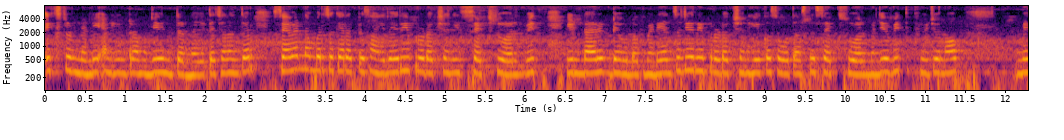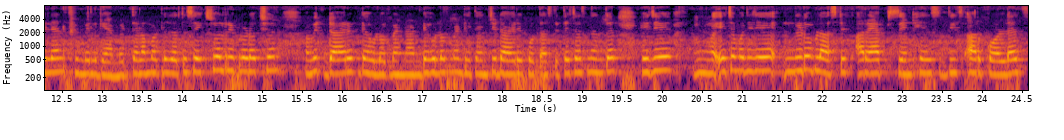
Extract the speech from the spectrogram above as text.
एक्सटर्नली आणि इंट्रा म्हणजे इंटरनली त्याच्यानंतर सेवन नंबरचं कॅरेक्टर सांगितलं आहे reproduction is sexual with indirect development यांचं जे रिप्रोडक्शन हे कसं होत असतं? सेक्सुअल म्हणजे with fusion of male and female gamete त्याला म्हटलं जातं sexual reproduction with direct development आणि डेव्हलपमेंट ही त्यांची डायरेक्ट होत असते. त्याच्याच नंतर हे जे याच्यामध्ये जे निडोब्लास्टिक आर ॲबसेंट हे these are called as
